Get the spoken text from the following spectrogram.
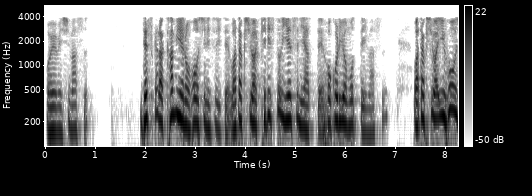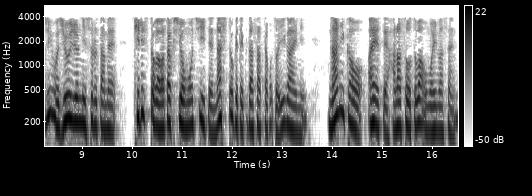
お読みします。ですから神への奉仕について私はキリストイエスにあって誇りを持っています。私は違法人を従順にするため、キリストが私を用いて成し遂げてくださったこと以外に何かをあえて話そうとは思いません。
